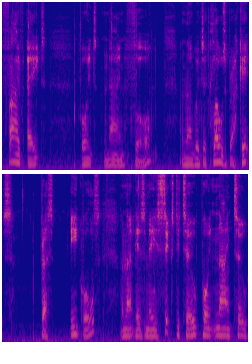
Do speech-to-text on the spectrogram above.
58.94 and then I'm going to close brackets press equals and that gives me 62.92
